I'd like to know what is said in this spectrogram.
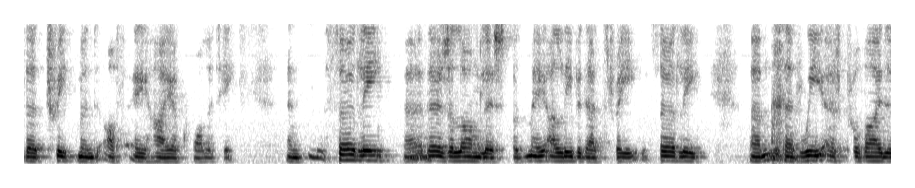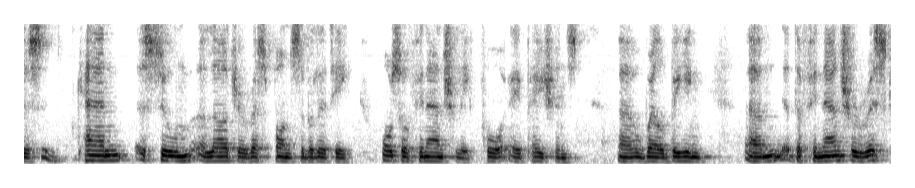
the treatment of a higher quality. And thirdly, uh, there's a long list, but may I'll leave it at three. Thirdly, um, that we as providers can assume a larger responsibility also financially for a patient's uh, well-being. Um, the financial risk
